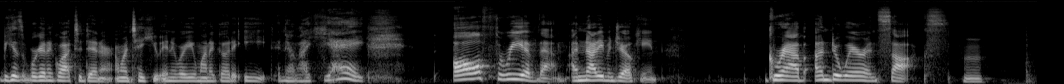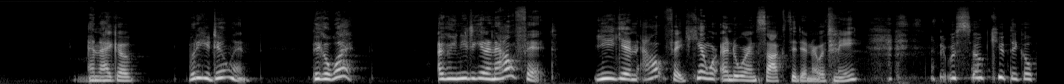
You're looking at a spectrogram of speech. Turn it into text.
because we're going to go out to dinner. I want to take you anywhere you want to go to eat. And they're like, "Yay." All three of them, I'm not even joking, grab underwear and socks. Hmm. And I go, What are you doing? They go, What? I go, You need to get an outfit. You need to get an outfit. You can't wear underwear and socks to dinner with me. it was so cute. They go,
